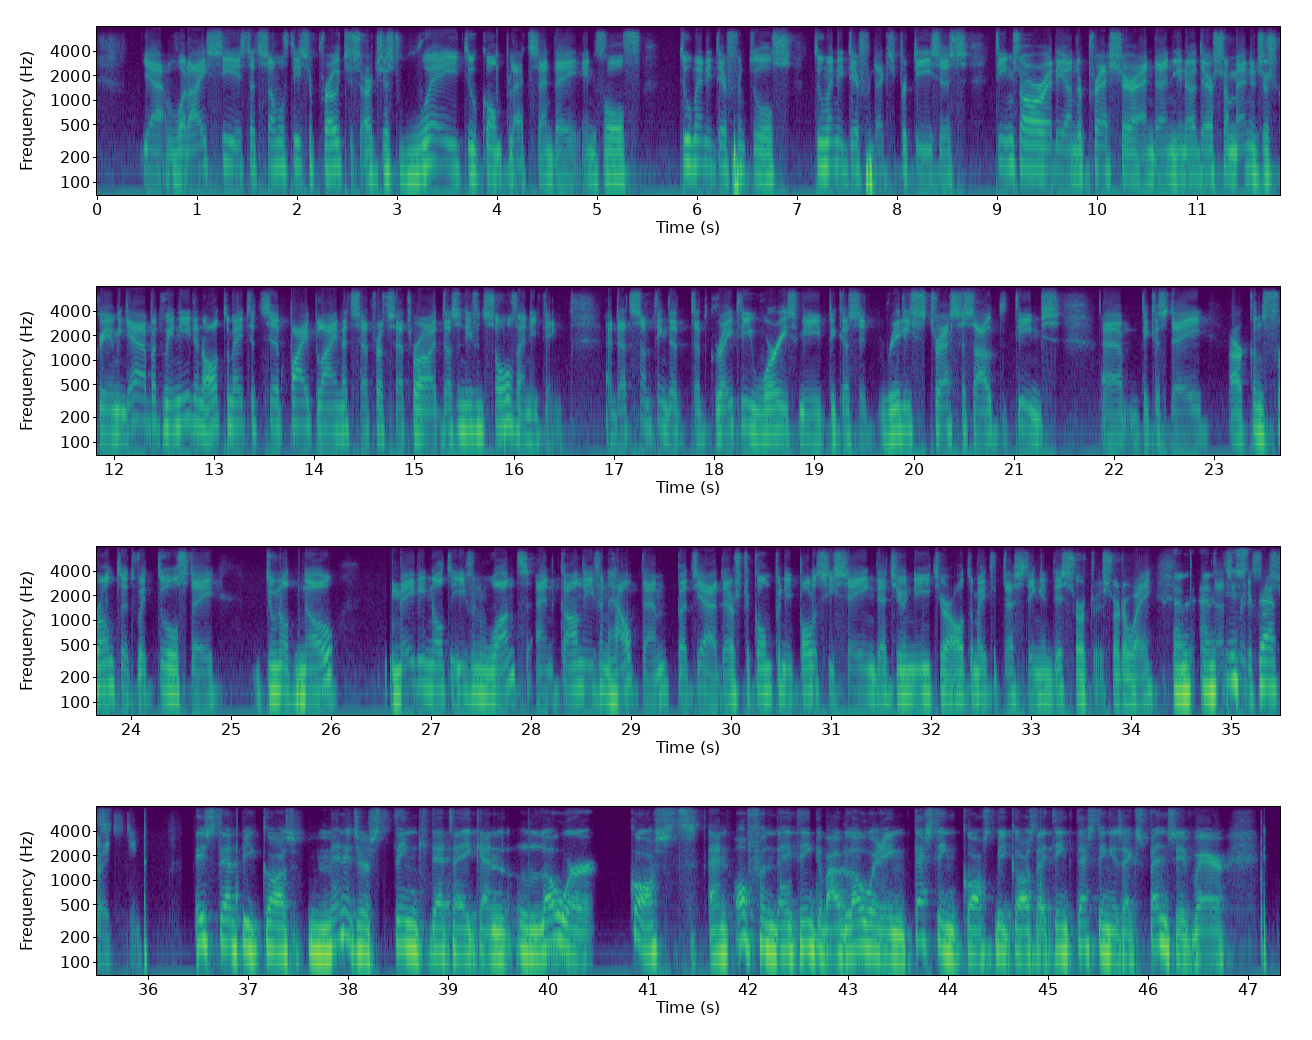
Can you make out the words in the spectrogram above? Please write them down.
yeah, what I see is that some of these approaches are just way too complex and they involve too many different tools, too many different expertises. Teams are already under pressure, and then you know there's some manager screaming, "Yeah, but we need an automated uh, pipeline, etc., etc." It doesn't even solve anything, and that's something that that greatly worries me because it really stresses out the teams uh, because they are confronted with tools they do not know maybe not even want and can't even help them. But yeah, there's the company policy saying that you need your automated testing in this sort of, sort of way. And, and that's pretty that, frustrating. Is that because managers think that they can lower costs and often they think about lowering testing costs because they think testing is expensive where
